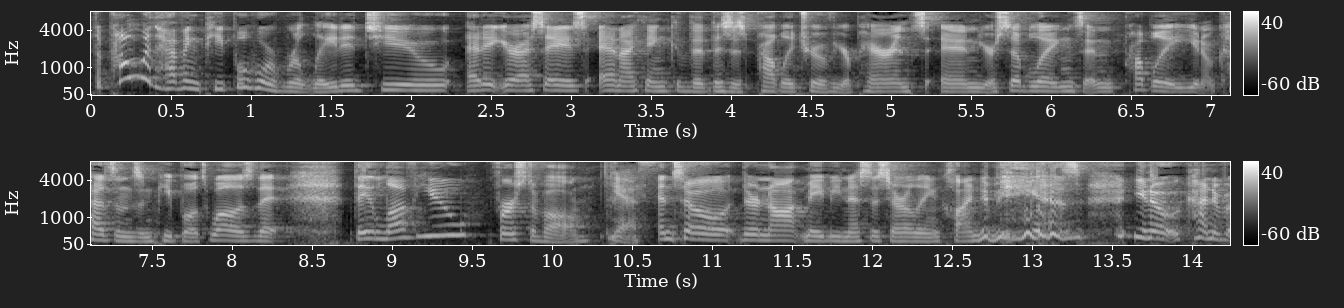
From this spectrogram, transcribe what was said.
The problem with having people who are related to you edit your essays and I think that this is probably true of your parents and your siblings and probably, you know, cousins and people as well is that they love you first of all. Yes. And so they're not maybe necessarily inclined to be as, you know, kind of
